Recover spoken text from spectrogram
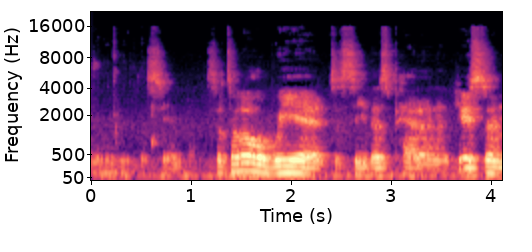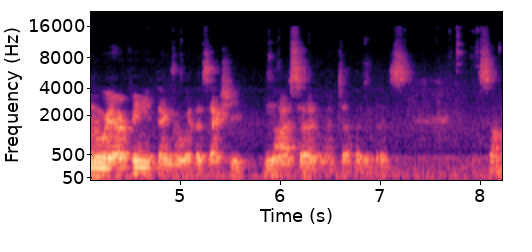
in December. So it's a little weird to see this pattern in Houston where if anything the weather's actually nicer in winter than it is in summer.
